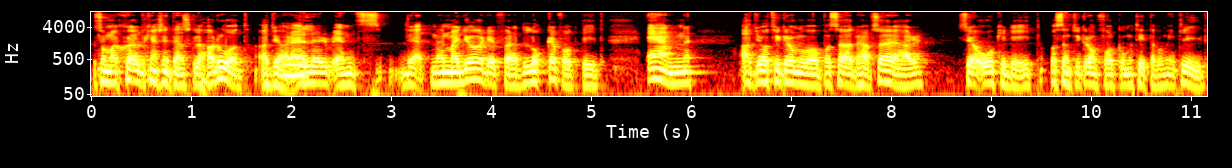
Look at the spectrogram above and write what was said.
som man själv kanske inte ens skulle ha råd att göra, eller ens vet. Men man gör det för att locka folk dit. Än att jag tycker om att vara på Söderhavsöar, så jag åker dit och sen tycker om folk om att titta på mitt liv.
